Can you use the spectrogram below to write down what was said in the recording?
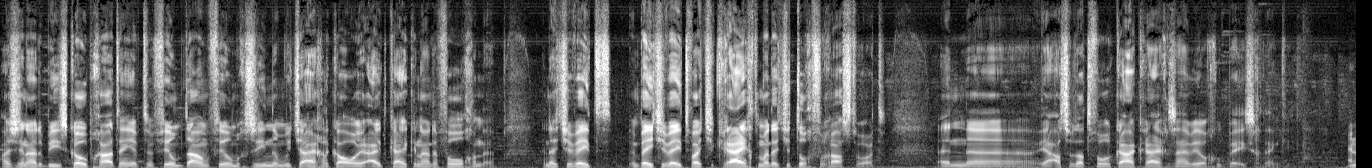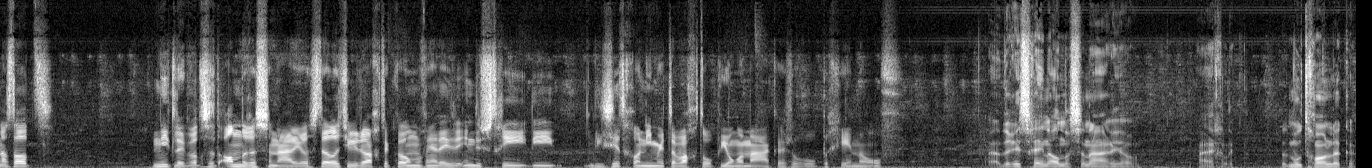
Als je naar de bioscoop gaat en je hebt een Filmtown film gezien, dan moet je eigenlijk alweer uitkijken naar de volgende. En dat je weet, een beetje weet wat je krijgt, maar dat je toch verrast wordt. En eh, ja, als we dat voor elkaar krijgen, zijn we heel goed bezig, denk ik. En als dat niet lukt, wat is het andere scenario? Stel dat jullie erachter komen van ja, deze industrie die, die zit gewoon niet meer te wachten op jonge makers of op beginnen. Of... Ja, er is geen ander scenario, eigenlijk. Het moet gewoon lukken.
